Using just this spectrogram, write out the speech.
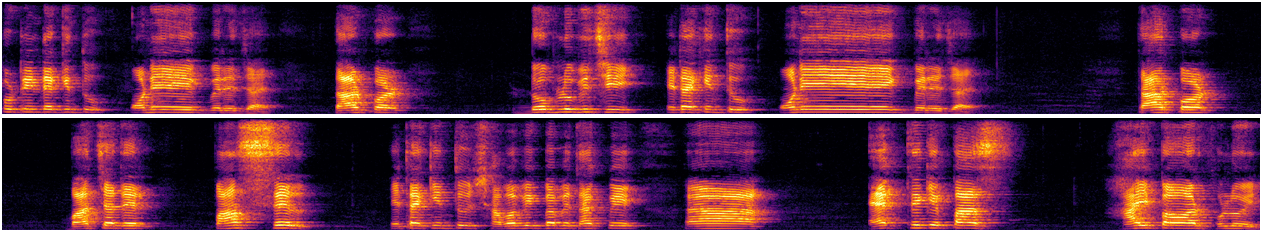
প্রোটিনটা কিন্তু অনেক বেড়ে যায়। তারপর ডব্লিউবিসি এটা কিন্তু অনেক বেড়ে যায়। তারপর বাচ্চাদের পাঁচ সেল, এটা কিন্তু স্বাভাবিকভাবে থাকবে এক থেকে পাঁচ হাই পাওয়ার ফ্লুইড।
